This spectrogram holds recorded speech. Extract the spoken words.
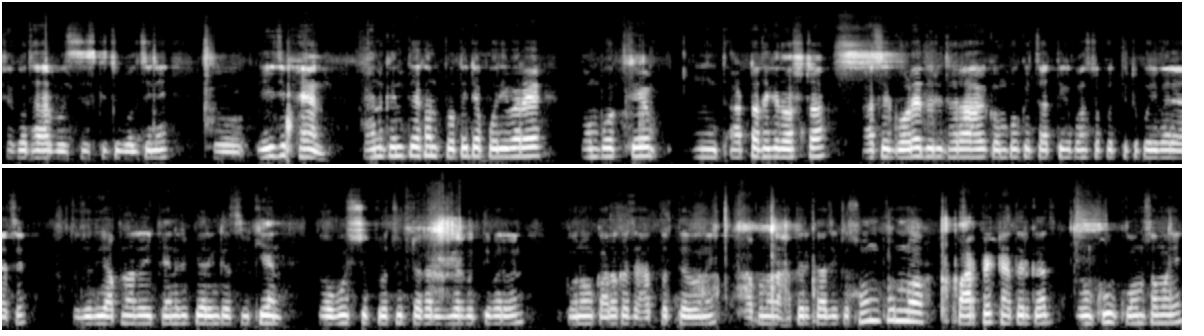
সে কথা আর বিশেষ কিছু বলছি না। তো এই যে ফ্যান ফ্যান কিন্তু এখন প্রতিটা পরিবারে কমপক্ষে আটটা থেকে দশটা আছে। গড়ে যদি ধরা হয় কমপক্ষে চার থেকে পাঁচটা প্রত্যেকটা পরিবারে আছে। তো যদি আপনার এই ফ্যান রিপেয়ারিংটা শিখেন, তো অবশ্যই প্রচুর টাকা রোজগার করতে পারবেন। কোনো কারও কাছে হাত পাততে হবে না। আপনার হাতের কাজ একটা সম্পূর্ণ পারফেক্ট হাতের কাজ এবং খুব কম সময়ে,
